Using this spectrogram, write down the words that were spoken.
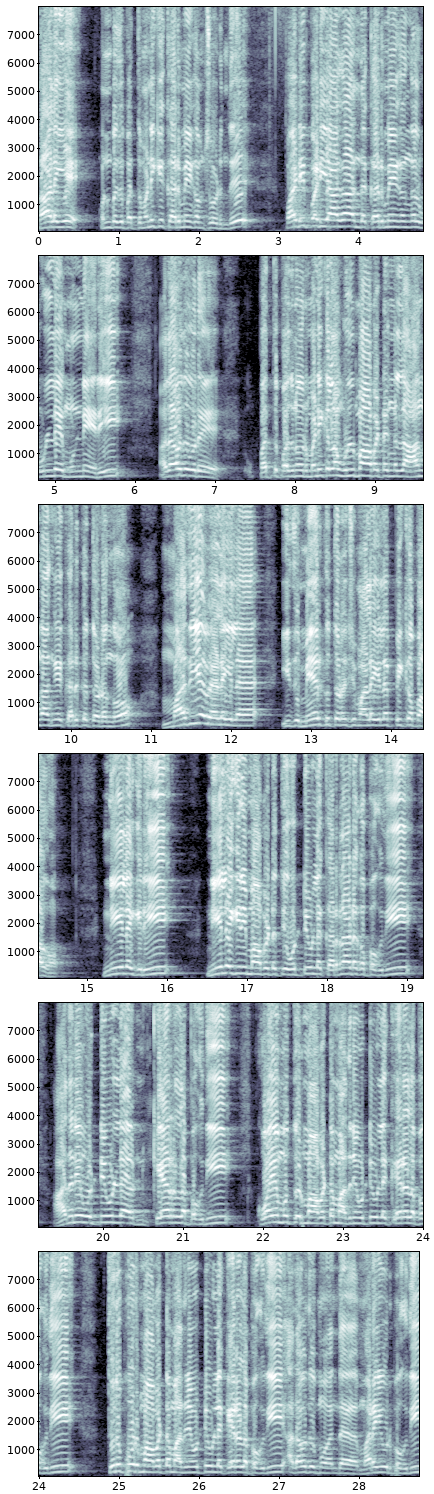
காலையே ஒன்பது பத்து மணிக்கு கருமேகம் சூழ்ந்து படிப்படியாக அந்த கருமேகங்கள் உள்ளே முன்னேறி அதாவது ஒரு பத்து பதினோரு மணிக்கெல்லாம் உள் மாவட்டங்களில் ஆங்காங்கே கருக்க தொடங்கும். மதிய வேளையில் இது மேற்கு தொடர்ச்சி மலையில் பிக்கப் ஆகும். நீலகிரி நீலகிரி மாவட்டத்தை ஒட்டியுள்ள கர்நாடக பகுதி அதனை ஒட்டியுள்ள கேரள பகுதி கோயம்புத்தூர் மாவட்டம் அதனை ஒட்டியுள்ள கேரள பகுதி திருப்பூர் மாவட்டம் அதனை ஒட்டியுள்ள கேரள பகுதி அதாவது அந்த இந்த மறையூர் பகுதி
